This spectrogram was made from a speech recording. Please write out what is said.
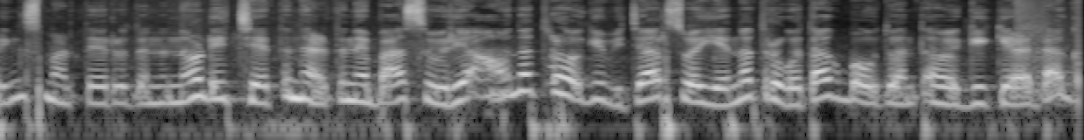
ಡ್ರಿಂಕ್ಸ್ ಮಾಡ್ತಾ ಇರೋದನ್ನು ನೋಡಿ ಚೇತನ್ ಹೇಳ್ತಾನೆ, ಬಾ ಸೂರ್ಯ, ಅವನ ಹತ್ರ ಹೋಗಿ ವಿಚಾರಿಸುವ ಏನತ್ರ ಗೊತ್ತಾಗ್ಬೋದು ಅಂತ ಹೋಗಿ ಕೇಳಿದಾಗ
